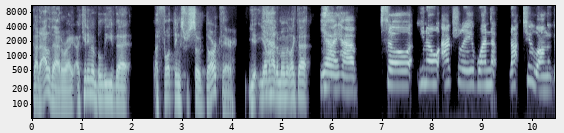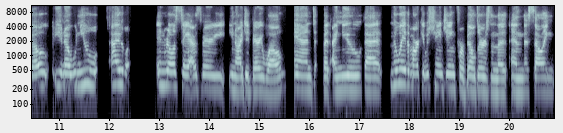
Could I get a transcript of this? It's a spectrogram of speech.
got out of that. Or I, I can't even believe that I thought things were so dark there. You, you yeah. ever had a moment like that? Yeah, I have. So, you know, actually, one not too long ago, you know, when you, I, in real estate, I was very, you know, I did very well. And, but I knew that the way the market was changing for builders and the, and the selling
